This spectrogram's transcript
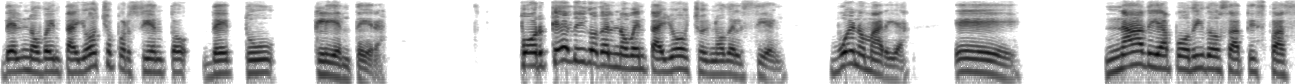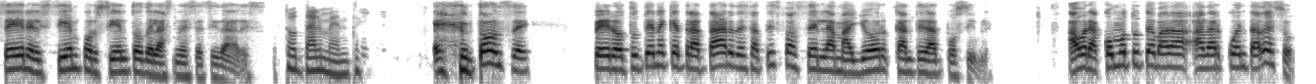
del 98% de tu clientela. ¿Por qué digo del 98 y no del 100? Bueno, María, eh, nadie ha podido satisfacer el 100% de las necesidades. Totalmente. Entonces, pero tú tienes que tratar de satisfacer la mayor cantidad posible. Ahora, ¿cómo tú te vas a, a dar cuenta de eso?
